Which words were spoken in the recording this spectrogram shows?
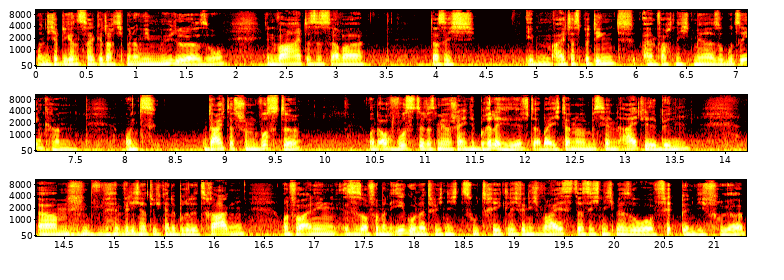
Und ich habe die ganze Zeit gedacht, ich bin irgendwie müde oder so. In Wahrheit ist es aber, dass ich eben altersbedingt einfach nicht mehr so gut sehen kann. Und da ich das schon wusste und auch wusste, dass mir wahrscheinlich eine Brille hilft, aber ich dann nur ein bisschen eitel bin, ähm, will ich natürlich keine Brille tragen. Und vor allen Dingen ist es auch für mein Ego natürlich nicht zuträglich, wenn ich weiß, dass ich nicht mehr so fit bin wie früher.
